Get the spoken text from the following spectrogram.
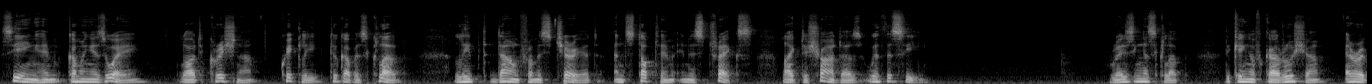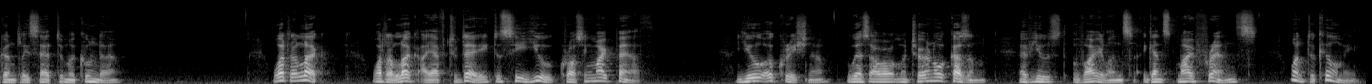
Seeing him coming his way, Lord Krishna quickly took up his club, leaped down from his chariot, and stopped him in his tracks, like the Shah does with the sea. Raising his club, the king of Karusha arrogantly said to Mukunda, What a luck! What a luck I have today to see you crossing my path! You, O Krishna, who as our maternal cousin have used violence against my friends, want to kill me.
